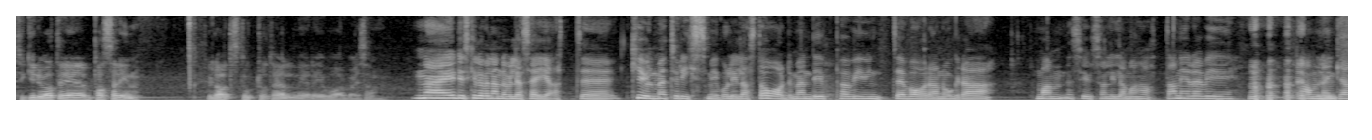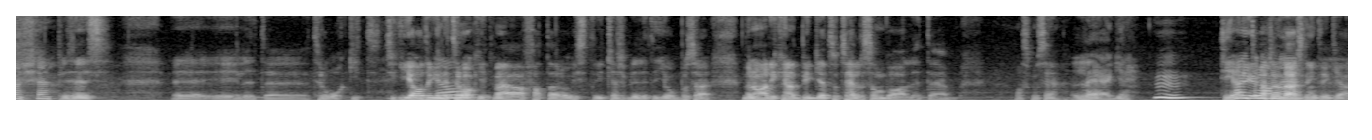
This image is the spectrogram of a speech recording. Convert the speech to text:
Tycker du att det passar in? Vill du ha ett stort hotell nere i Varberg sen? Nej, det skulle jag väl ändå vilja säga att eh, kul med turism i vår lilla stad men det behöver ju inte vara några man, det ser ut som lilla Manhattan nere vid hamnen kanske. Precis. Eh, är lite tråkigt. Tycker jag tycker det Ja. är tråkigt men jag fattar och visst det kanske blir lite jobb och sådär. Men de hade kunnat bygga ett hotell som var lite, vad ska man säga, lägre. Mm. Det hade ju varit en lösning tänker jag.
